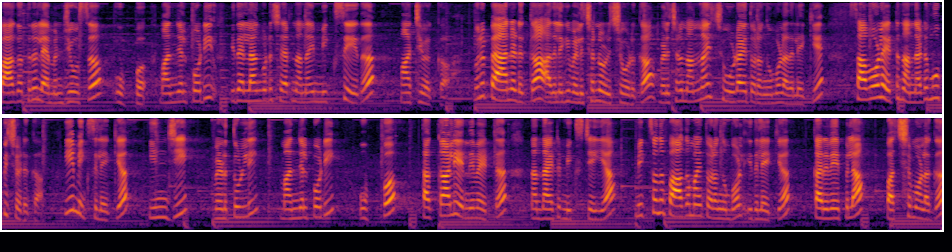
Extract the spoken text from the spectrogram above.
പാകത്തിന് ലെമൺ ജ്യൂസ് ഉപ്പ് മഞ്ഞൾപ്പൊടി ഇതെല്ലാം കൂടി ചേർത്ത് നന്നായി മിക്സ് ചെയ്ത് മാറ്റി വെക്കുക. ഒരു പാൻ എടുക്കുക അതിലേക്ക് വെളിച്ചെണ്ണ ഒഴിച്ചു കൊടുക്കുക. വെളിച്ചെണ്ണ നന്നായി ചൂടായി തുടങ്ങുമ്പോൾ അതിലേക്ക് സവോള ഇട്ട് നന്നായിട്ട് മൂപ്പിച്ചെടുക്കുക. ഈ മിക്സിലേക്ക് ഇഞ്ചി വെളുത്തുള്ളി മഞ്ഞൾപ്പൊടി ഉപ്പ് തക്കാളി എന്നിവ ഇട്ട് നന്നായിട്ട് മിക്സ് ചെയ്യുക. മിക്സ് ഒന്ന് പാകമായി തുടങ്ങുമ്പോൾ ഇതിലേക്ക് കറിവേപ്പില പച്ചമുളക്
